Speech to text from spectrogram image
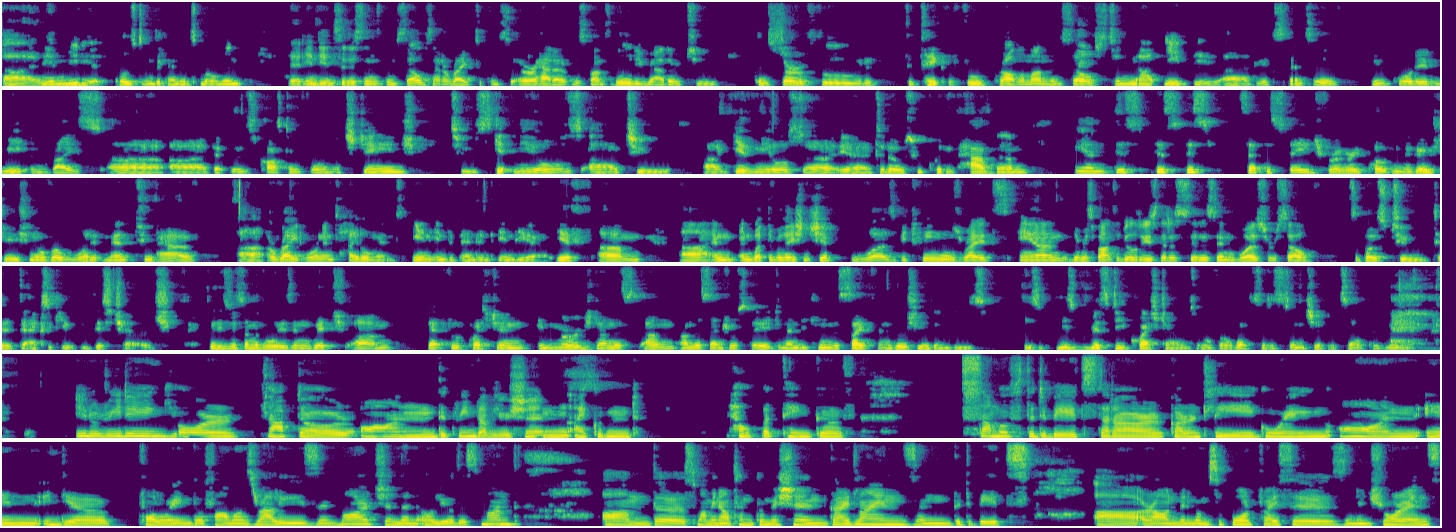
uh, in the immediate post-independence moment, that Indian citizens themselves had a right to, cons- or had a responsibility rather to conserve food, to take the food problem on themselves, to not eat the, uh, the expensive imported wheat and rice, uh, uh, that was costing foreign exchange, to skip meals, uh, to, uh, give meals, uh, to those who couldn't have them. And this, this, this set the stage for a very potent negotiation over what it meant to have uh, a right or an entitlement in independent India. If um, uh, and and what the relationship was between those rights and the responsibilities that a citizen was herself supposed to to, to execute and discharge. So these are some of the ways in which um, that food question emerged on this on, on the central stage and then became the site for negotiating these these these questions over what citizenship itself would mean. You know, reading your chapter on the Green Revolution, I couldn't help but think of some of the debates that are currently going on in India following the farmers' rallies in March and then earlier this month, um, the Swaminathan Commission guidelines and the debates uh, around minimum support prices and insurance,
